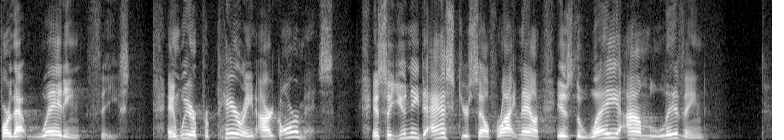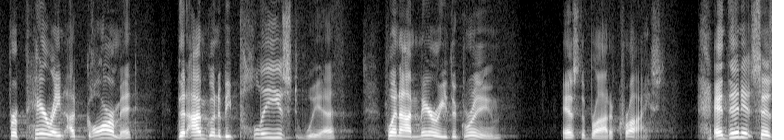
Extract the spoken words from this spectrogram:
for that wedding feast. And we are preparing our garments. And so you need to ask yourself right now is the way I'm living preparing a garment that I'm going to be pleased with when I marry the groom as the bride of Christ? And then it says,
